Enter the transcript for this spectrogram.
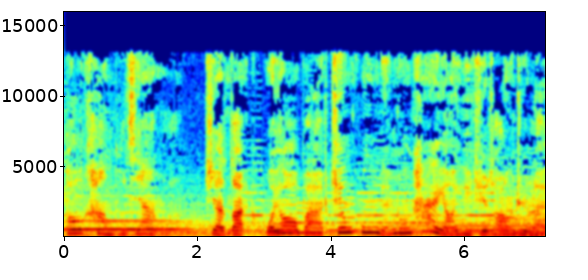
都看不见了。现在，我要把天空连同太阳一起藏起来。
